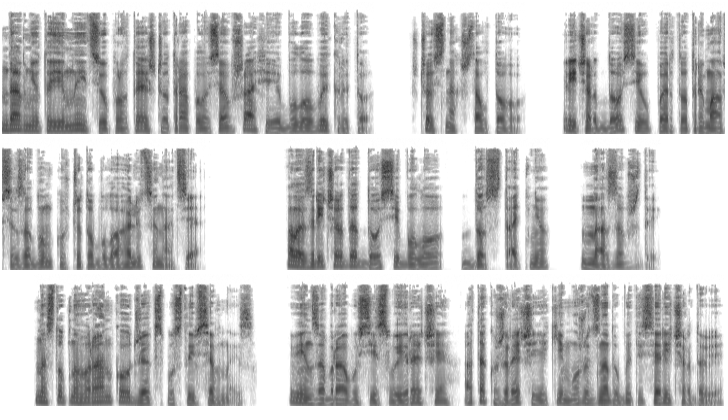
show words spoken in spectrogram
Давню таємницю про те, що трапилося в шафі, було викрито щось на кшталт того. Річард досі вперто тримався за думку, що то була галюцинація, але з Річарда досі було достатньо назавжди. Наступного ранку Джек спустився вниз. Він забрав усі свої речі, а також речі, які можуть знадобитися Річардові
